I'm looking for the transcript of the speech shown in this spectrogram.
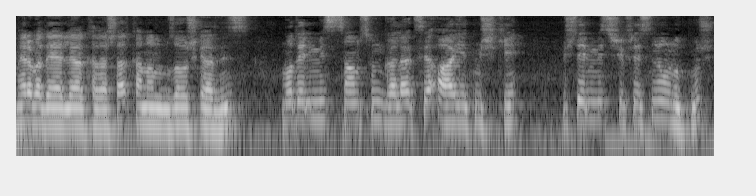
Merhaba değerli arkadaşlar kanalımıza hoş geldiniz. Modelimiz Samsung Galaxy A72. Müşterimiz şifresini unutmuş.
